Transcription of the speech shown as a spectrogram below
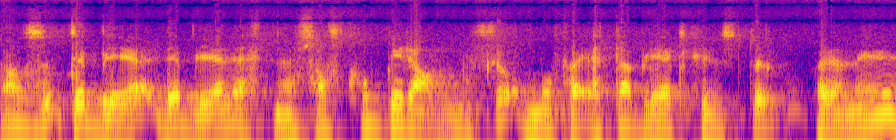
Altså, det, ble, det, ble, nesten en slags konkurranse om å få etablert kunstforeninger.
